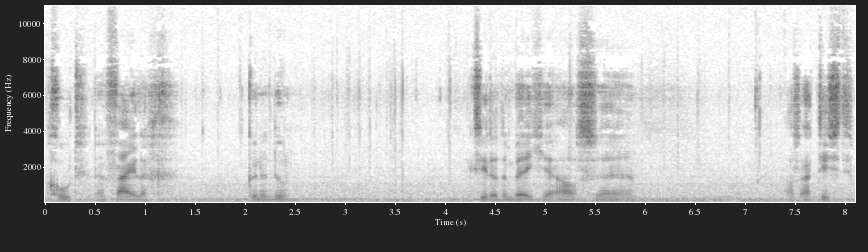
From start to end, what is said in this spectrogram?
goed en veilig kunnen doen. Ik zie dat een beetje als, uh, als artiest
